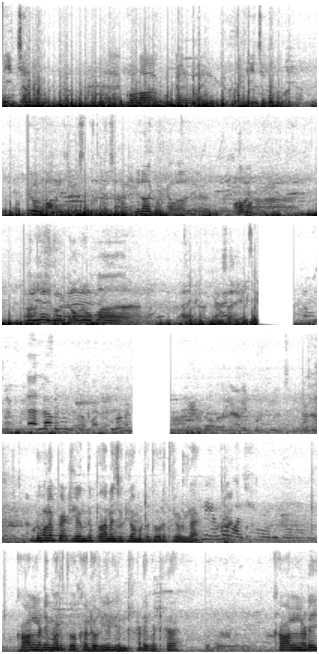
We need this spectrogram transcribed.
நீச்சல் குளம் குட்டை இந்த மாதிரி இருக்கிறவங்க நீச்சல் விடுவாங்க இது ஒரு பதினஞ்சு நிமிஷம் ரெண்டு நாளைக்கு ஒருக்காவது இது ஒரு கௌரவமாக நினைக்கிறேன் விவசாயிகளுக்கு. உடுமலைப்பேட்டையிலிருந்து பதினஞ்சு கிலோமீட்டர் தூரத்தில் உள்ள கால்நடை மருத்துவக் கல்லூரியில் இன்று நடைபெற்ற கால்நடைகள்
